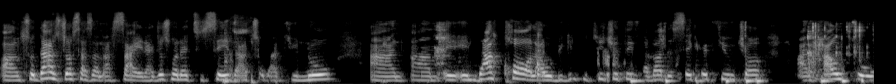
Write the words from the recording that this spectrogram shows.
Um, so that's just as an aside. I just wanted to say that so that you know. And um, in, that call, I will begin to teach you things about the sacred future and how to,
